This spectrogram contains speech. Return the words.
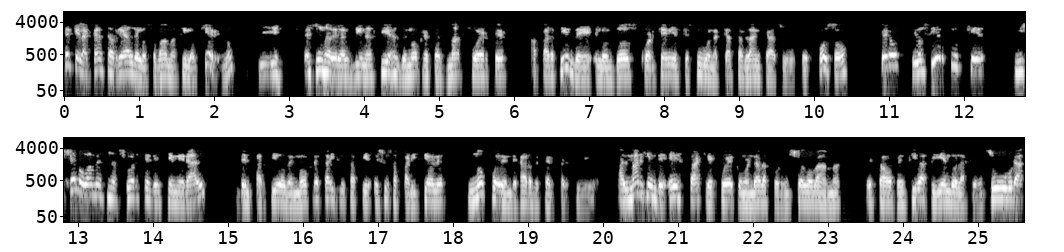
Sé que la Casa Real de los Obama sí lo quiere, ¿no? Y es una de las dinastías demócratas más fuertes a partir de los dos cuartenios que estuvo en la Casa Blanca su, esposo. Pero lo cierto es que Michelle Obama es una suerte de general del Partido Demócrata y sus, apariciones no pueden dejar de ser percibidas. Al margen de esta, que fue comandada por Michelle Obama, esta ofensiva pidiendo la censura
